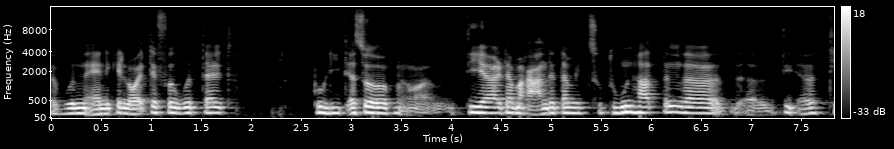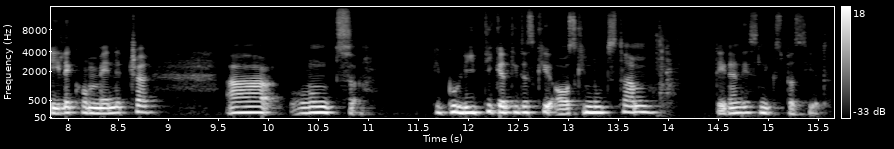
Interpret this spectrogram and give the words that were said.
Da wurden einige Leute verurteilt, also die halt am Rande damit zu tun hatten, der, der Telekom-Manager. Und die Politiker, die das ausgenutzt haben, denen ist nichts passiert.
